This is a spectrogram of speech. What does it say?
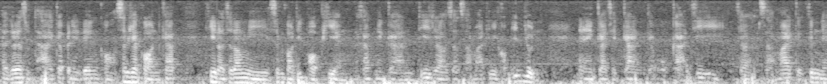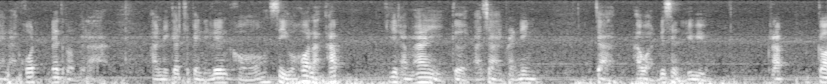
แล้วก็เรื่องสุดท้ายก็เป็นในเรื่องของทรัพยากรครับที่เราจะต้องมีทรัพยากรที่พอเพียงนะครับในการที่เราจะสามารถที่มีความยืดหยุ่นในการจัดการกับโอกาสที่จะสามารถเกิดขึ้นในอนาคตได้ตลอดเวลา อันนี้ก็จะเป็นในเรื่องของ 4 หัวข้อหลักครับ ที่จะทำให้เกิด Agile Planning จาก Harvard Business Review ครับ ก็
